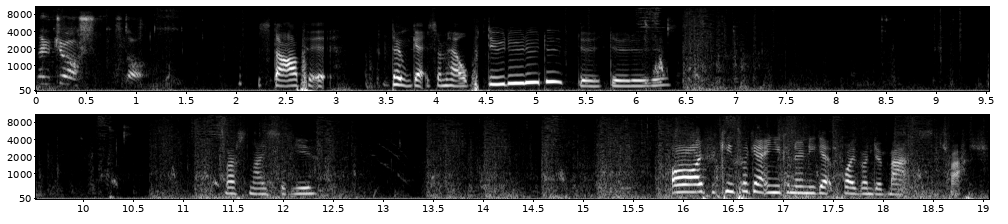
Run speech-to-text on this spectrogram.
No, Josh, stop. Stop it. Don't get some help. Do do do do do do do do. That's nice of you. Oh, I keep forgetting you can only get 500 mats. Trash.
